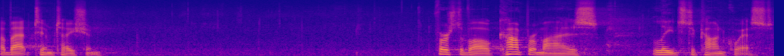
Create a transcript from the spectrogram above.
about temptation. First of all, compromise leads to conquest.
